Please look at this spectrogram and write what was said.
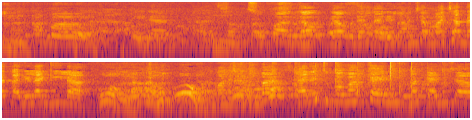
hmm. Apa. Okay, dan uh, so, so far gout gout dah tak ada macam-macam dah tak ada lagi lah. Oh. Macam sebab ada cuba makan makan macam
